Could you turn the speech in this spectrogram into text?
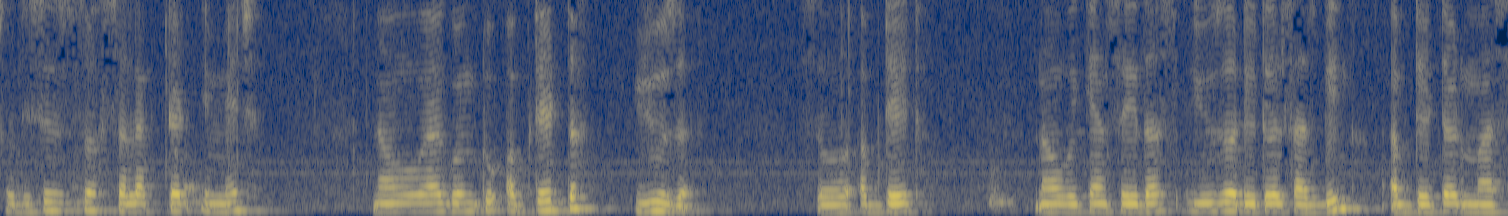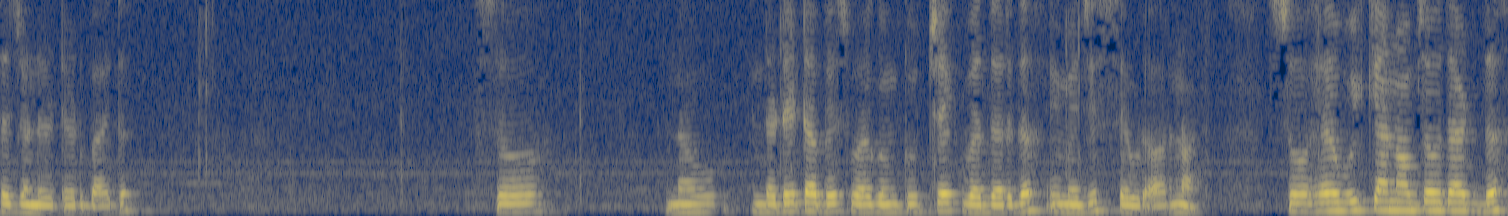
so this is the selected image. Now we are going to update the user. So update. Now we can see this user details has been updated message generated by the so now in the database we are going to check whether the image is saved or not. So here we can observe that the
